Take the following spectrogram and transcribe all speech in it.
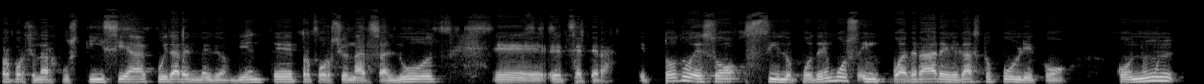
proporcionar justicia, cuidar el medio ambiente, proporcionar salud, eh, etcétera. todo eso, si lo podemos encuadrar el gasto público con un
